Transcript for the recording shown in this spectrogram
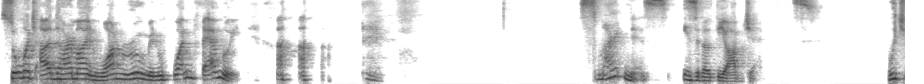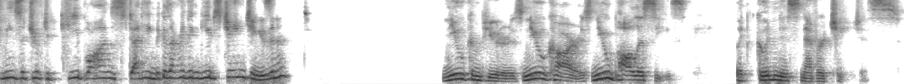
So much adharma in one room, in one family. Smartness is about the objects, which means that you have to keep on studying because everything keeps changing, isn't it? New computers, new cars, new policies, but goodness never changes.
